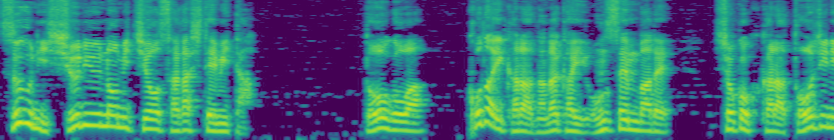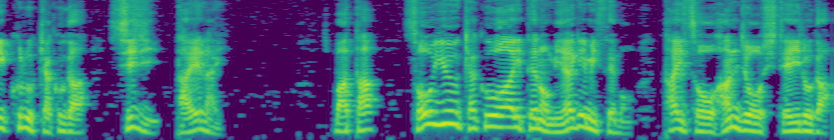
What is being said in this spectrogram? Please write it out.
すぐに収入の道を探してみた。道後は古代から名高い温泉場で、諸国から当時に来る客が指示絶えない。また、そういう客を相手の土産店も大層繁盛しているが、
